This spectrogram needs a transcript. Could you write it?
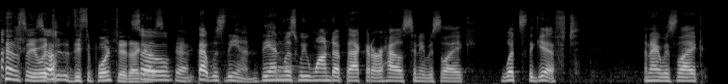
so you were So- disappointed, I so guess. Yeah. that was the end. The end was we wound up back at our house, and he was like, "What's the gift?" And I was like,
